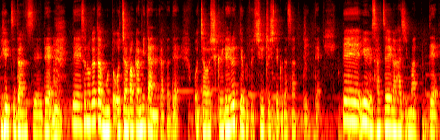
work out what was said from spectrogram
唯一男性でうん、でその方はもっとお茶バカみたいな方でお茶をしく入れるっていうことに集中してくださっていてでいよいよ撮影が始まって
